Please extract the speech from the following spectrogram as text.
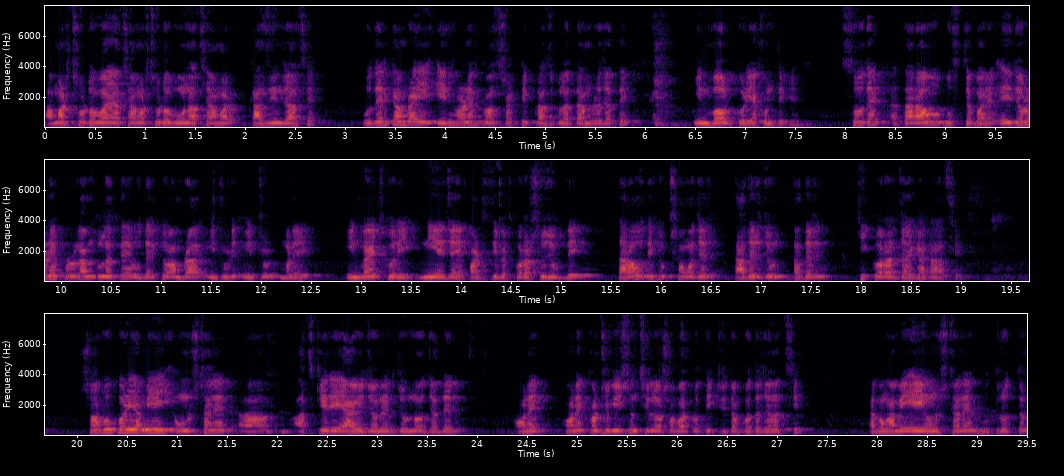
আমার ছোট ভাই আছে, আমার ছোট বোন আছে, আমার কাজিনরা আছে। ওদেরকে আমরা এই ধরনের কনস্ট্রাকটিভ কাজগুলোতে আমরা যাতে ইনভলভ করি এখন থেকে। সো দ্যাট তারাও বুঝতে পারে। এই ধরনের প্রোগ্রামগুলোতে ওদেরকেও আমরা মানে ইনভাইট করি, নিয়ে যাই পার্টিসিপেট করার সুযোগ দিই। তারাও দেখুক সমাজের, তাদের জন্য তাদের কি করার জায়গাটা আছে। সর্বোপরি আমি এই অনুষ্ঠানের আজকের এই আয়োজনের জন্য যাদের অনেক অনেক কন্ট্রিবিউশন ছিল, সবার প্রতি কৃতজ্ঞতা জানাচ্ছি। এবং আমি এই অনুষ্ঠানের উত্তরোত্তর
